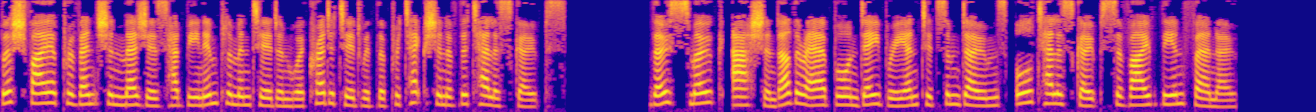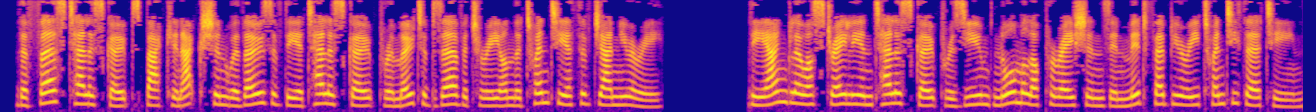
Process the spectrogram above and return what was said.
Bushfire prevention measures had been implemented and were credited with the protection of the telescopes. Though smoke, ash and other airborne debris entered some domes, all telescopes survived the inferno. The first telescopes back in action were those of the iTelescope Remote Observatory on 20 January. The Anglo-Australian telescope resumed normal operations in mid-February 2013.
